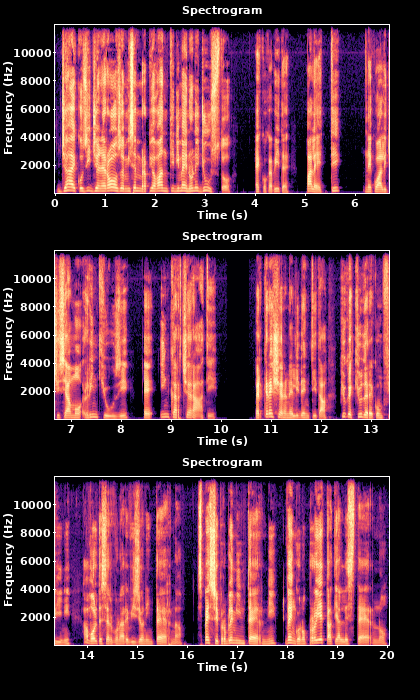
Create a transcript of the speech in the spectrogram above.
già è così generoso e mi sembra più avanti di me, non è giusto. Ecco, capite? Paletti nei quali ci siamo rinchiusi e incarcerati. Per crescere nell'identità, più che chiudere confini, a volte serve una revisione interna. Spesso i problemi interni vengono proiettati all'esterno.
